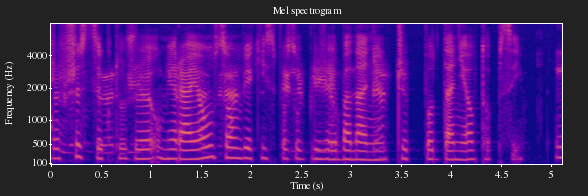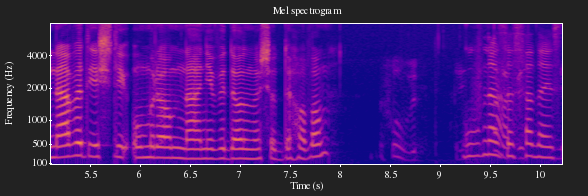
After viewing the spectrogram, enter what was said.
że wszyscy, którzy umierają, są w jakiś sposób bliżej badani czy poddani autopsji. Nawet jeśli umrą na niewydolność oddechową? Główna zasada jest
